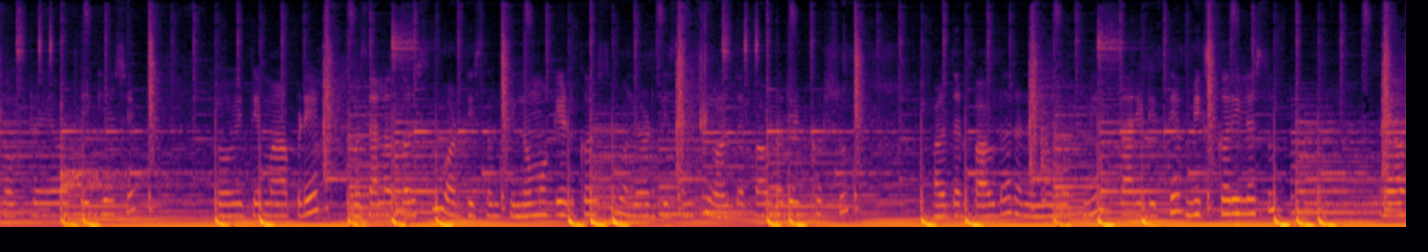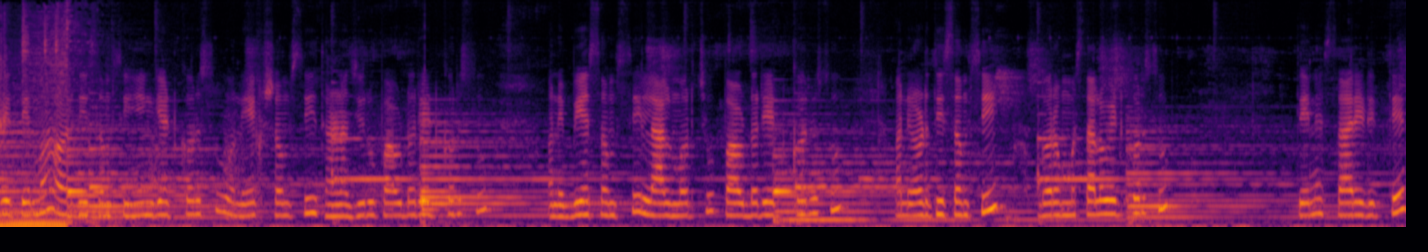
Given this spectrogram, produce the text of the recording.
સોફ્ટ એવા થઈ ગયા છે. તો હવે તેમાં આપણે મસાલા કરશું, અડધી ચમચી નમક એડ કરશું અને અડધી ચમચી હળદર પાવડર એડ કરશું. હળદર પાવડર અને નમકને સારી રીતે મિક્સ કરી લેશું. અને હવે તેમાં અડધી ચમચી હિંગ એડ કરશું અને એક ચમચી ધાણા જીરું પાવડર એડ કરશું. અને બે ચમચી લાલ મરચું પાવડર એડ કરીશું અને અડધી ચમચી ગરમ મસાલો એડ કરીશું તેને સારી રીતે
